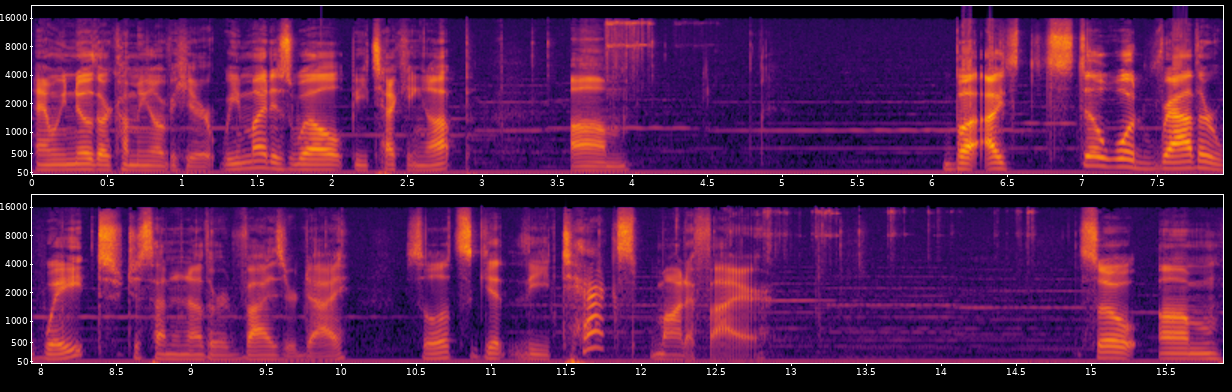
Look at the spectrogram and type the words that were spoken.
and we know they're coming over here, we might as well be teching up. Um, but I still would rather wait. Just had another advisor die. So let's get the tax modifier. So, um,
